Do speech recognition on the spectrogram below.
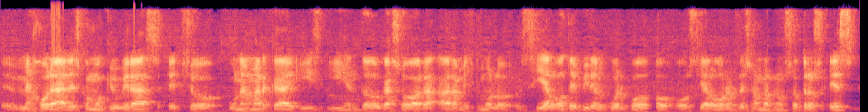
eh, mejorar. Es como que hubieras hecho una marca y, en todo caso ahora, ahora mismo lo- si algo te pide el cuerpo o, si algo reflexionamos nosotros es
